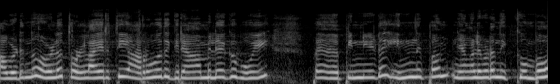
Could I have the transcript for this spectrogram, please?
അവിടുന്ന് അവൾ തൊള്ളായിരത്തി അറുപത് ഗ്രാമിലേക്ക് പോയി. പിന്നീട് ഇന്നിപ്പം ഞങ്ങളിവിടെ നിൽക്കുമ്പോൾ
